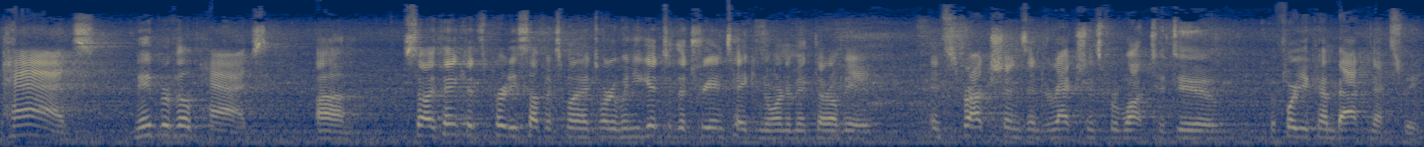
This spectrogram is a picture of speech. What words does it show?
Pads, Naperville pads. Um, so I think it's pretty self-explanatory. When you get to the tree and take an ornament, there will be instructions and directions for what to do before you come back next week.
